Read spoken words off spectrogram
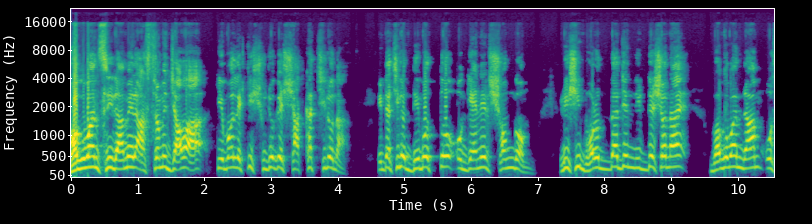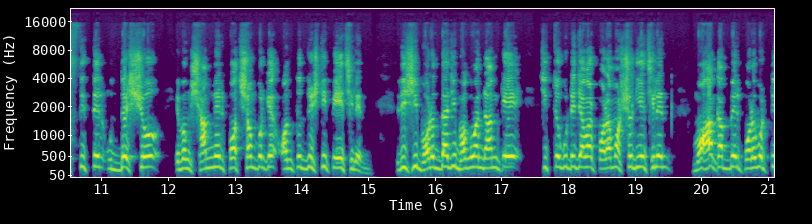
ভগবান শ্রীরামের আশ্রমে যাওয়া কেবল একটি সুযোগের সাক্ষাৎ ছিল না। এটা ছিল দেবত্ব ও জ্ঞানের সঙ্গম। ঋষি ভরদ্বাজের নির্দেশনায় ভগবান রাম অস্তিত্বের উদ্দেশ্য এবং সামনের পথ সম্পর্কে অন্তর্দৃষ্টি পেয়েছিলেন। ঋষি ভরদ্বাজি ভগবান রামকে চিত্রকূটে যাওয়ার পরামর্শ দিয়েছিলেন। মহাকাব্যের পরবর্তী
